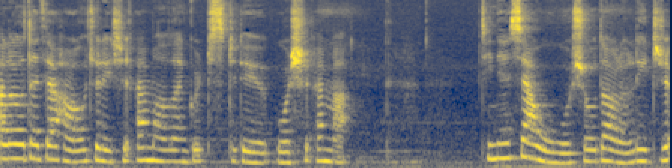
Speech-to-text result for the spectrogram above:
Hello，大家好，这里是 Emma Language Studio，我是 Emma。今天下午我收到了荔枝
